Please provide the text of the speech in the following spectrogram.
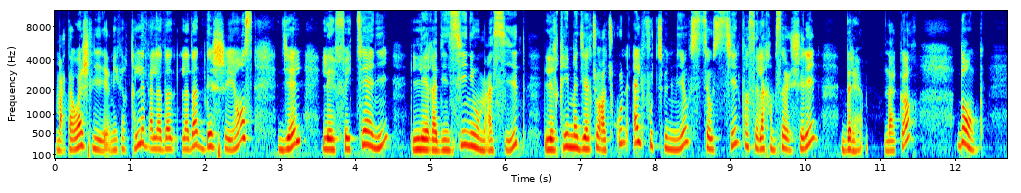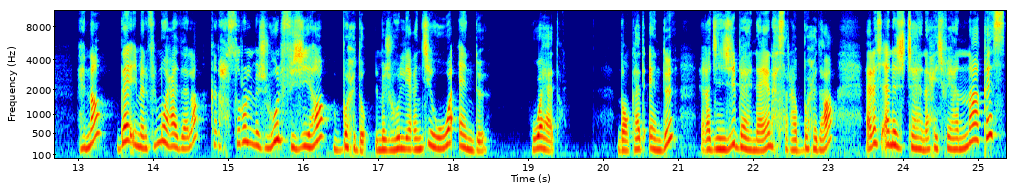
ما عطاوهاش لي يعني كنقلب على la date d'échéance ديال l'effet الثاني اللي غادي نسينيو مع السيد اللي القيمه ديالته غتكون 1866.25 درهم d'accord donc هنا دائما في المعادلة كنحصروا المجهول في جهة بوحدو. المجهول اللي عندي هو n 2 هو هذا. donc هاد n 2 غادي نجيبها هنايا نحصرها بوحدها. علاش أنا جبتها هنا؟ حيت فيها الناقص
